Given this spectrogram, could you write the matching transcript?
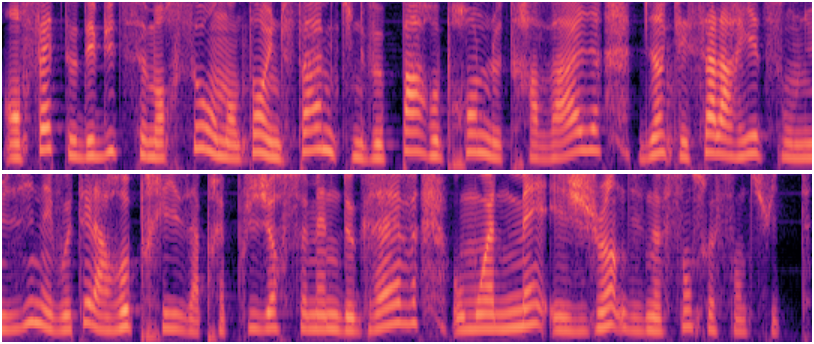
En fait, au début de ce morceau, on entend une femme qui ne veut pas reprendre le travail, bien que les salariés de son usine aient voté la reprise après plusieurs semaines de grève au mois de mai et juin 1968.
